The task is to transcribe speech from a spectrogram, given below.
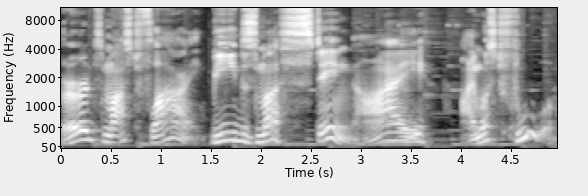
Birds must fly, beads must sting. I I must fool.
